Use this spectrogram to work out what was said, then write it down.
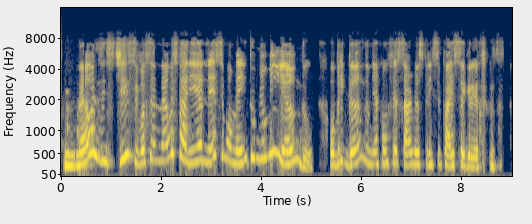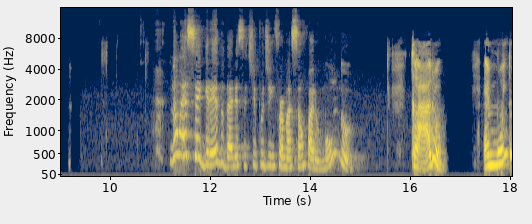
Se não existisse, você não estaria nesse momento me humilhando, obrigando-me a confessar meus principais segredos. Não é segredo dar esse tipo de informação para o mundo? Claro. É muito.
